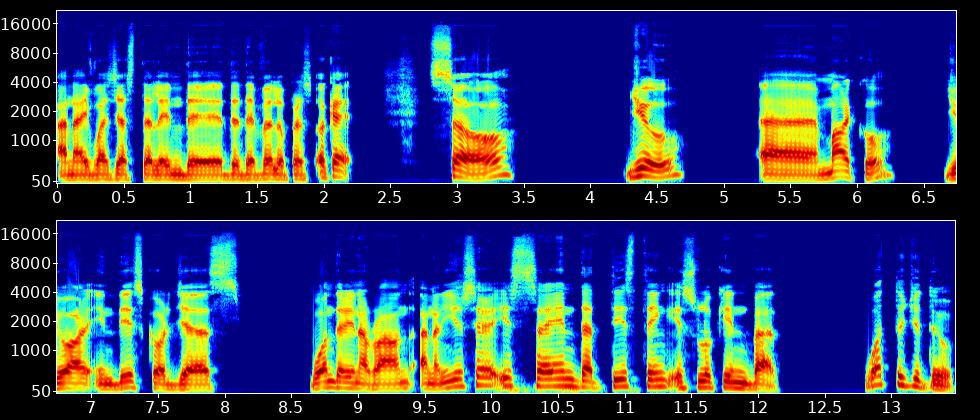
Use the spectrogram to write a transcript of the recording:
and I was just telling the, the developers, okay, so you, uh, Marco, you are in Discord just wandering around, and a user is saying that this thing is looking bad. What do you do?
